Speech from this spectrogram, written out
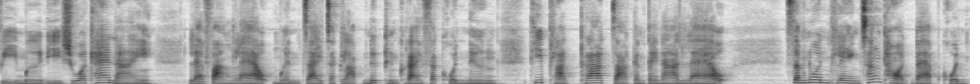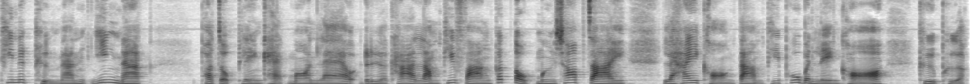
ฝีมือดีชั่วแค่ไหน และฟังแล้วเหมือนใจจะกลับนึกถึงใครสักคนหนึ่งที่พลัดพรากจากกันไปนานแล้วสำนวนเพลงช่างถอดแบบคนที่นึกถึงนั้นยิ่งนัก พอจบเพลงแขกมอนแล้ว เรือค้าลำที่ฟังก็ตบมือชอบใจ และให้ของตามที่ผู้บรรเลงขอ คือเผือก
